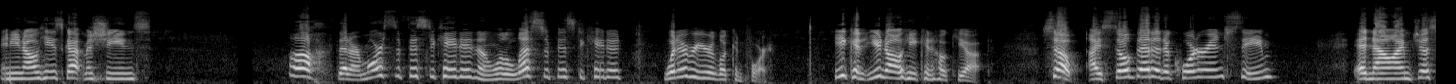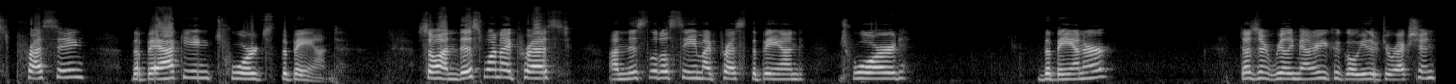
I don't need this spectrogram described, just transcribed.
And you know, he's got machines oh, that are more sophisticated and a little less sophisticated, whatever you're looking for. He can, you know, he can hook you up. So I sewed that at a quarter inch seam, and now I'm just pressing the backing towards the band. So on this one, I pressed, on this little seam, I pressed the band toward the banner. Doesn't really matter, you could go either direction.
